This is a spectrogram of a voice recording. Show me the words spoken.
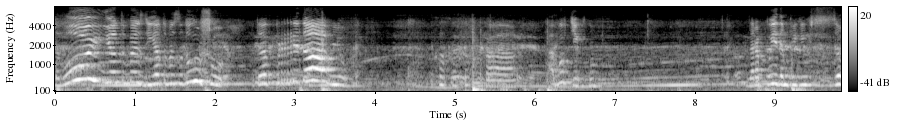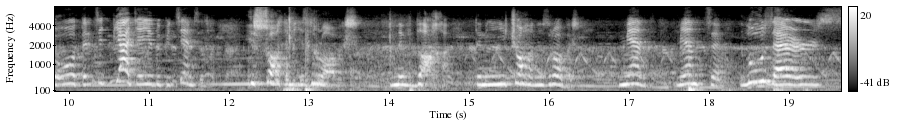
Давай, я тебе, я тебе задушу, я тебе придавлю. Ха-ха-ха-ха. Або втікну. Зараз поїдемо по якихось. О, 35, я їду під 70. І що ти мені зробиш? Невдаха. Ти мені нічого не зробиш. Мент, мент це losers.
